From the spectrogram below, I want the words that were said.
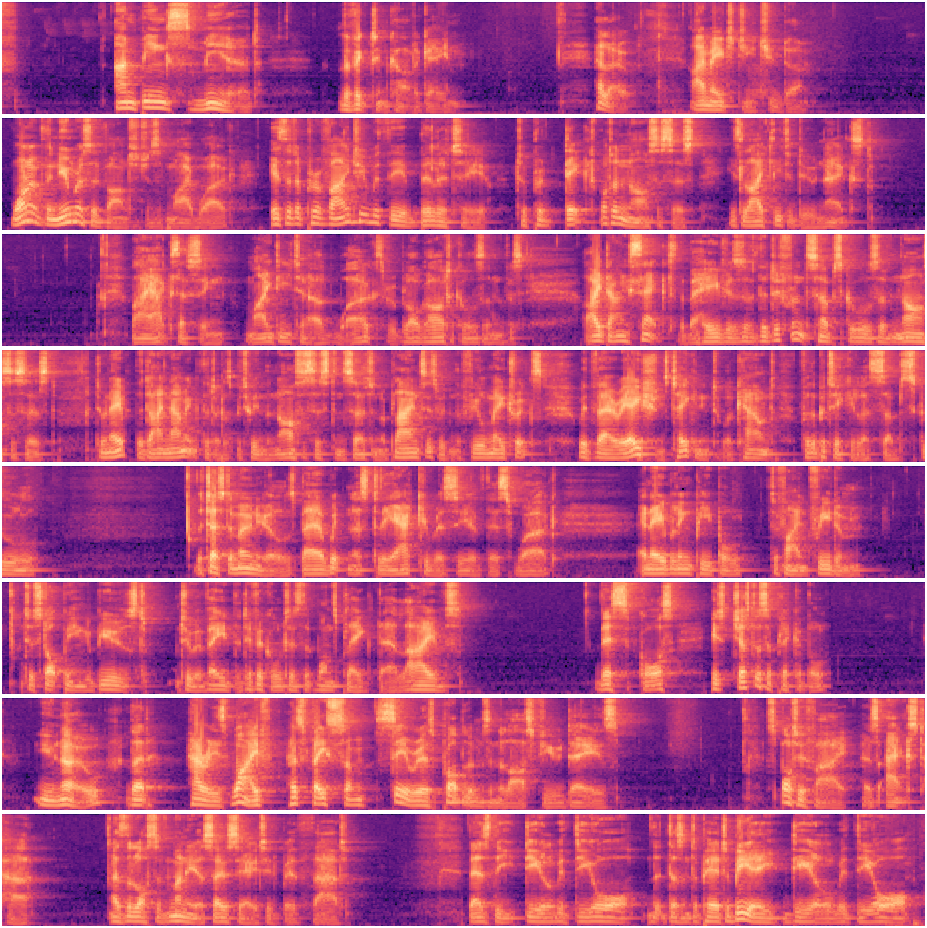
wife. I'm being smeared. The victim card again. Hello, I'm H.G. Tudor. One of the numerous advantages of my work is that it provides you with the ability to predict what a narcissist is likely to do next. By accessing my detailed work through blog articles and I dissect the behaviors of the different subschools of narcissist to enable the dynamic that occurs between the narcissist and certain appliances within the fuel matrix, with variations taken into account for the particular sub school. The testimonials bear witness to the accuracy of this work, enabling people to find freedom, to stop being abused, to evade the difficulties that once plagued their lives. This, of course, is just as applicable. You know that Harry's wife has faced some serious problems in the last few days. Spotify has axed her, as the loss of money associated with that. There's the deal with Dior that doesn't appear to be a deal with Dior.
